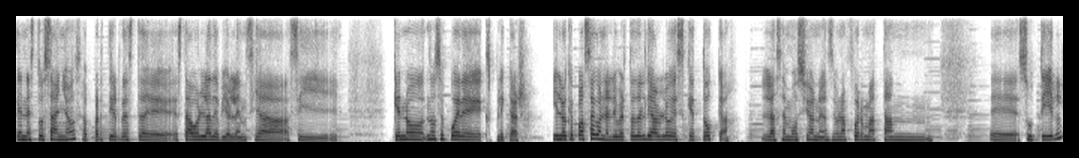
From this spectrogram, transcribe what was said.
en estos años a partir de este, esta ola de violencia así que no, no se puede explicar. Y lo que pasa con la libertad del diablo es que toca las emociones de una forma tan eh, sutil.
